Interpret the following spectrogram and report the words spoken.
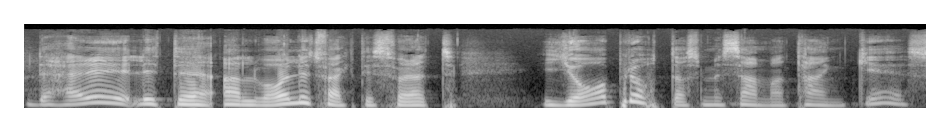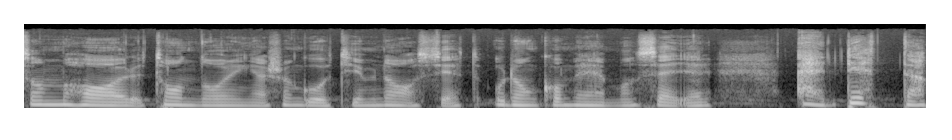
Det här är lite allvarligt faktiskt för att jag brottas med samma tanke som har tonåringar som går till gymnasiet och de kommer hem och säger Är detta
